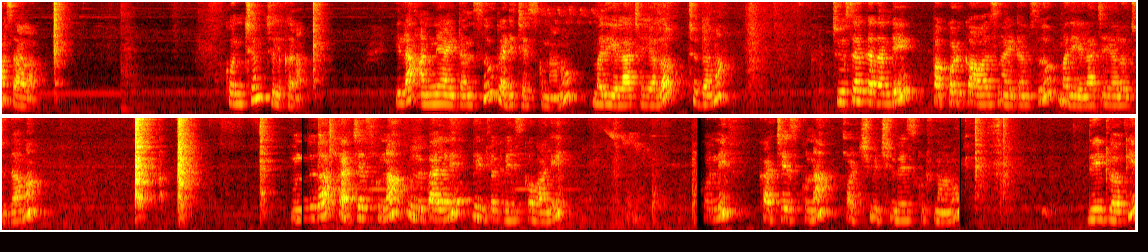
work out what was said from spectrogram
మసాలా. కొంచెం జీలకర్ర ఇలా అన్ని ఐటమ్స్ రెడీ చేసుకున్నాను. మరి ఎలా చేయాలో చూద్దామా? చూసారు కదండి పకోడికి కావాల్సిన ఐటమ్స్. మరి ఎలా చేయాలో చూద్దామా? ముందుగా కట్ చేసుకున్న ఉల్లిపాయలని దీంట్లోకి వేసుకోవాలి. కొన్ని కట్ చేసుకున్న పచ్చిమిర్చి వేసుకుంటున్నాను. దీంట్లోకి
